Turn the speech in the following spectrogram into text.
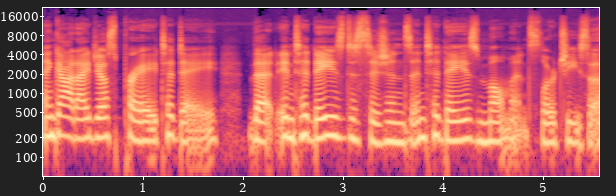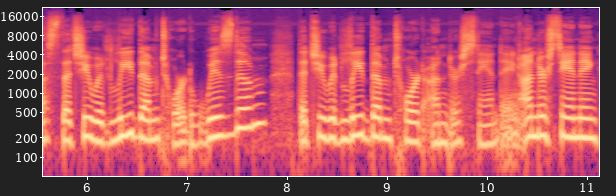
And God, I just pray today that in today's decisions, in today's moments, Lord Jesus, that you would lead them toward wisdom, that you would lead them toward understanding, understanding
